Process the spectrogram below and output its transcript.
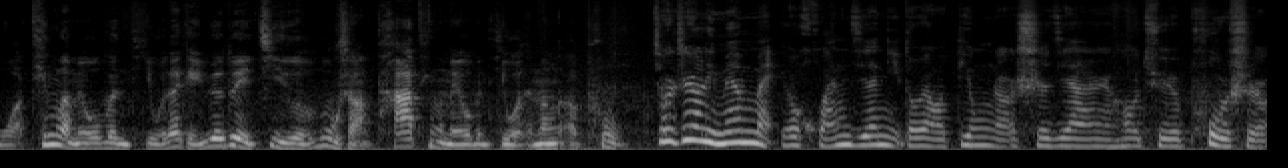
我听了没有问题，我在给乐队寄的路上，他听了没有问题，我才能 approve。就是这里面每个环节你都要盯着时间，然后去 push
